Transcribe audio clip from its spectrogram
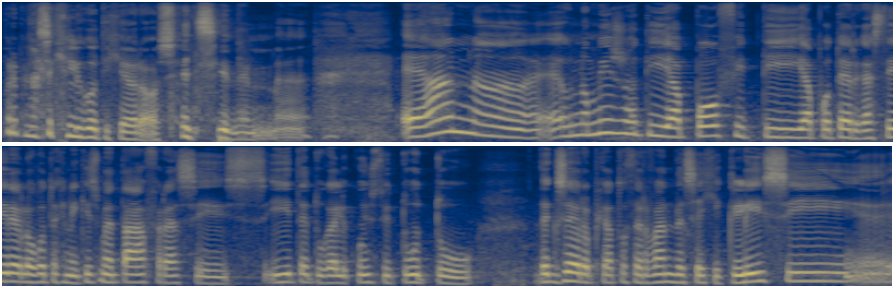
πρέπει να είσαι και λίγο τυχερός, έτσι δεν είναι. Εάν ε, νομίζω ότι οι απόφοιτοι από τα εργαστήρια λογοτεχνικής μετάφρασης είτε του Γαλλικού Ινστιτούτου, δεν ξέρω πια το Θερβάντες έχει κλείσει, ε,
